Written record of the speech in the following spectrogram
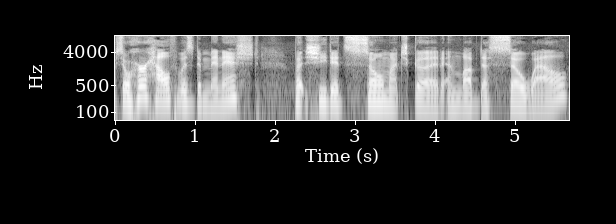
so her health was diminished but she did so much good and loved us so well.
